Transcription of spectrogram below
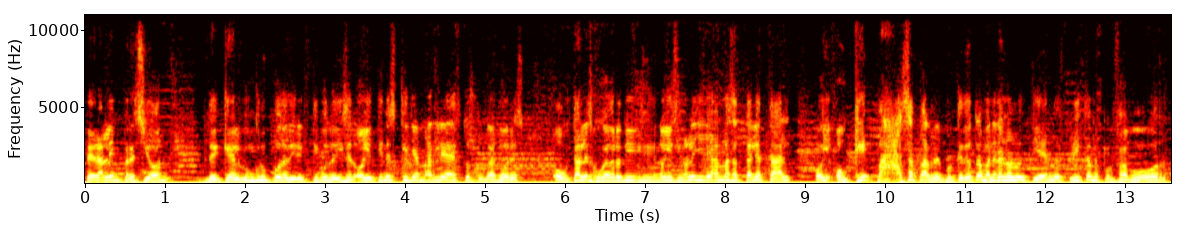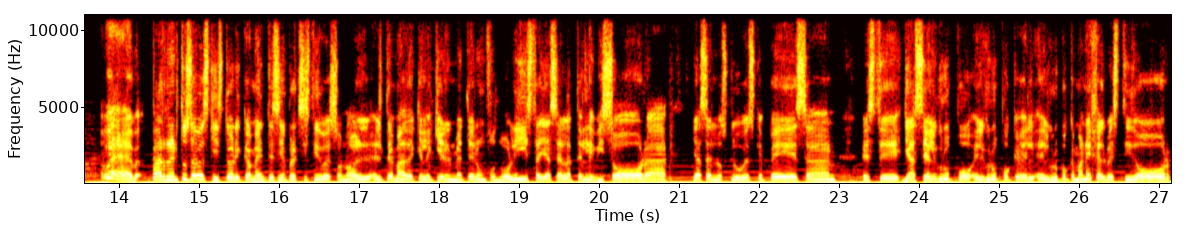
te da la impresión de que algún grupo de directivos le dicen, oye, tienes que llamarle a estos jugadores, o tales jugadores dicen, oye, si no le llamas a tal y a tal, oye, o qué pasa, partner, porque de otra manera no lo entiendo, explícame, por favor. partner, tú sabes que históricamente siempre ha existido eso, ¿no? El, tema de que le quieren meter un futbolista, ya sea la televisora, ya sea en los clubes que pesan, este, ya sea el grupo, el grupo que, el, grupo que maneja el vestidor.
